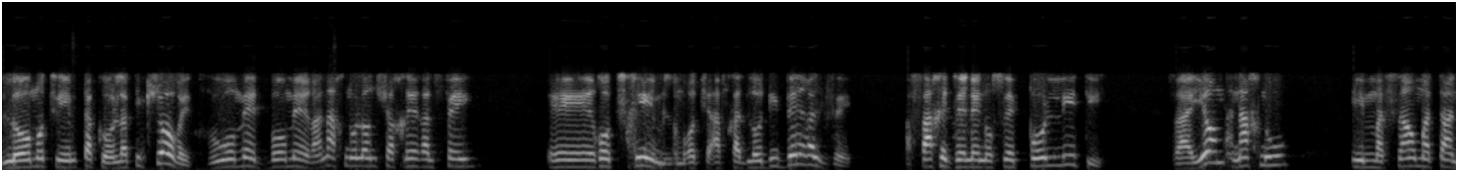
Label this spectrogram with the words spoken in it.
לא מוציאים את הכל לתקשורת, והוא עומד ואומר, אנחנו לא נשחרר אלפי אה, רוצחים, למרות שאף אחד לא דיבר על זה. הפך את זה לנושא פוליטי. והיום אנחנו עם משא ומתן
